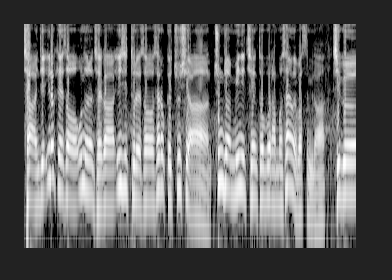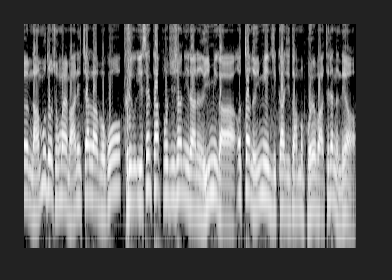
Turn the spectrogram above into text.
자 이제 이렇게 해서 오늘은 제가 이지툴에서 새롭게 출시한 충전 미니 체인톱을 한번 사용해 봤습니다. 지금 나무도 정말 많이 잘라보고 그리고 이 센터 포지션이라는 의미가 어떤 의미인지까지도 한번 보여봐 드렸는데요.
